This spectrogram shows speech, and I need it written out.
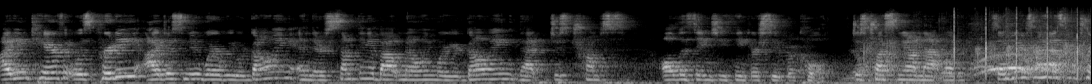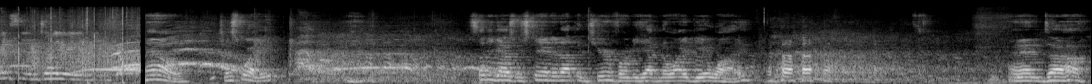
I didn't care if it was pretty, I just knew where we were going, and there's something about knowing where you're going that just trumps all the things you think are super cool. Just trust me on that one. So here's my husband Tracy. Enjoy your evening. Now, just wait. Some of you guys were standing up and cheering for me. You have no idea why. And uh,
